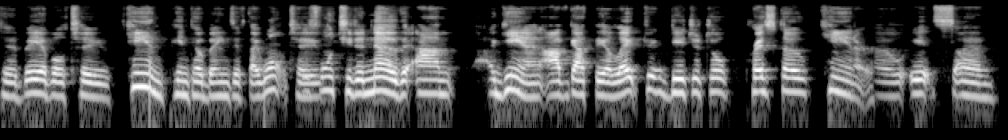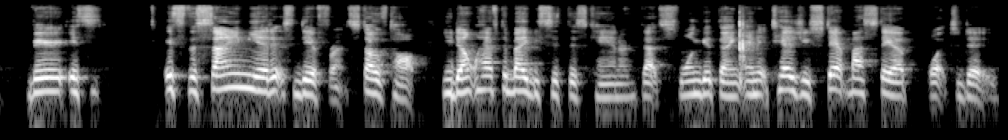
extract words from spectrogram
to be able to can pinto beans if they want to. I just want you to know that I'm, again, I've got the electric digital Presto canner. So it's um, very, it's, it's the same yet it's different, stovetop. You don't have to babysit this canner. That's one good thing. And it tells you step by step what to do.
